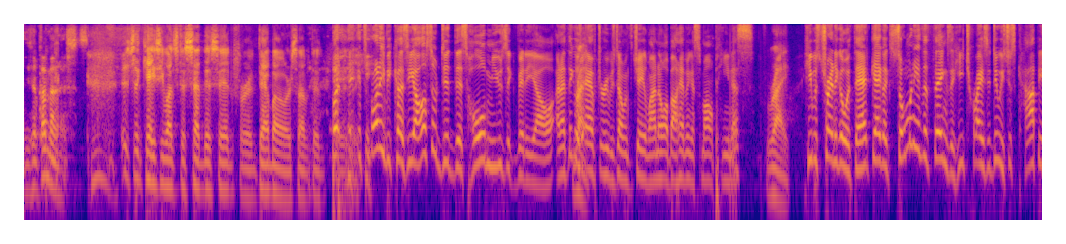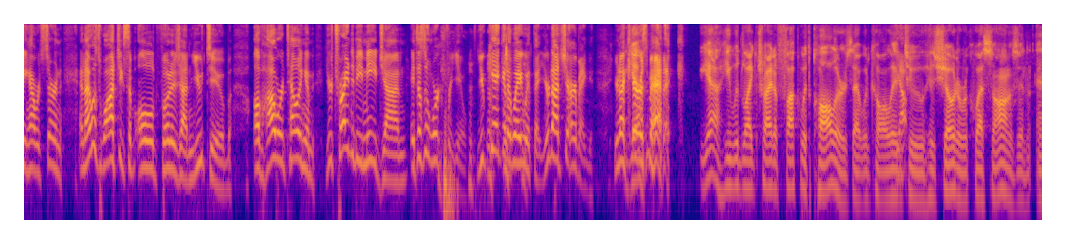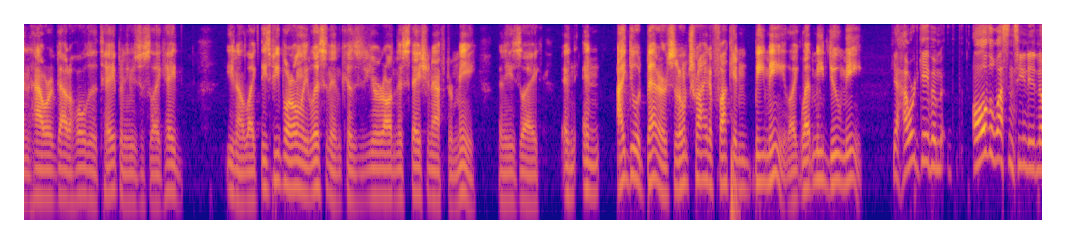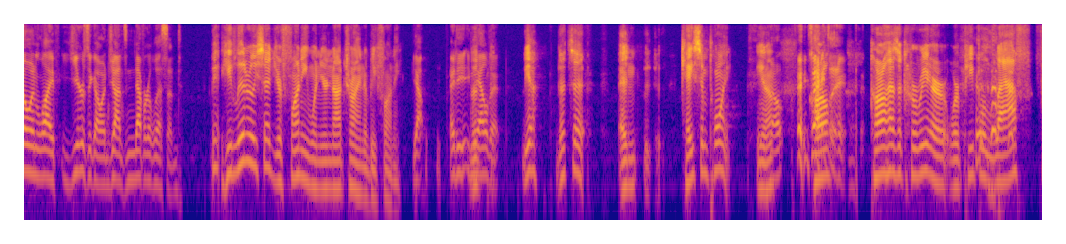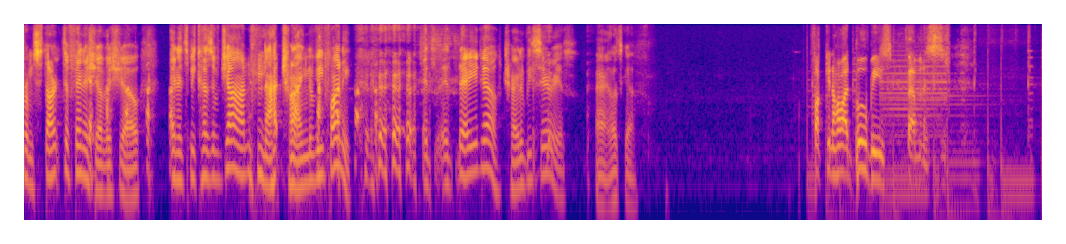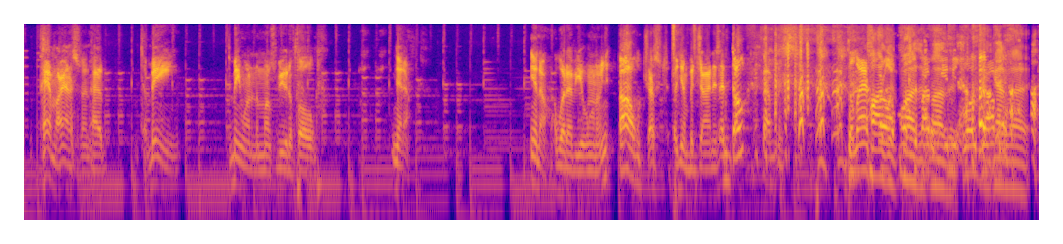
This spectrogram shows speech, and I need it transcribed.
He's a feminist. Just in case he wants to send this in for a demo or something. But it's funny because he also did this whole music video, and I think it was Right. after he was done with Jay Leno about having a small penis. right. He was trying to go with that gag. Like so many of the things that he tries to do, he's just copying Howard Stern. And I was watching some old footage on YouTube of Howard telling him, You're trying to be me, John. It doesn't work for you. You can't get away with it. You're not charming. You're not charismatic. Yeah, he would like try to fuck with callers that would call Yep. into his show to request songs, and and Howard got a hold of the tape, and he was just like, "Hey, you know, like these people are only listening because you're on this station after me," and he's like, "And and I do it better, so don't try to fucking be me. Like, let me do me." Yeah, Howard gave him all the lessons he needed to know in life years ago, and John's never listened. Yeah, He literally said, "You're funny when you're not trying to be funny." Yep. And he The- nailed it. Yeah, that's it. And uh, case in point, you know, Nope. Karl- exactly. Karl has a career where people laugh from start to finish of a show, and it's because of John not trying to be funny. It's it, there you go, trying to be serious. All right, let's go. Fucking hard boobies. Feminists. Pamela Anderson had, to me, to me, one of the most beautiful, you know, you know, whatever you want to. Oh, just your vaginas. And don't, the last girl I Pause it, talked pause it, gave me a blowjob.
